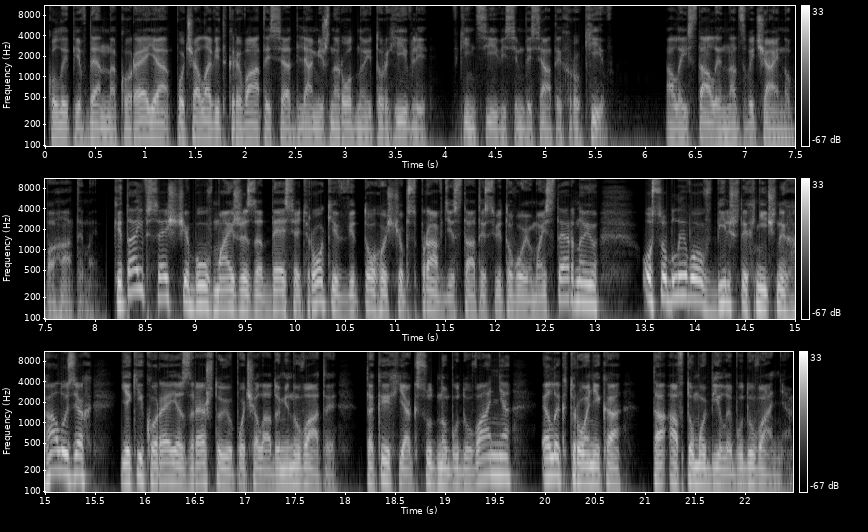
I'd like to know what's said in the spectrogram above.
коли Південна Корея почала відкриватися для міжнародної торгівлі в кінці 80-х років, але й стали надзвичайно багатими. Китай все ще був майже за 10 років від того, щоб справді стати світовою майстерною, особливо в більш технічних галузях, які Корея зрештою почала домінувати, таких як суднобудування, електроніка та автомобілебудування.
